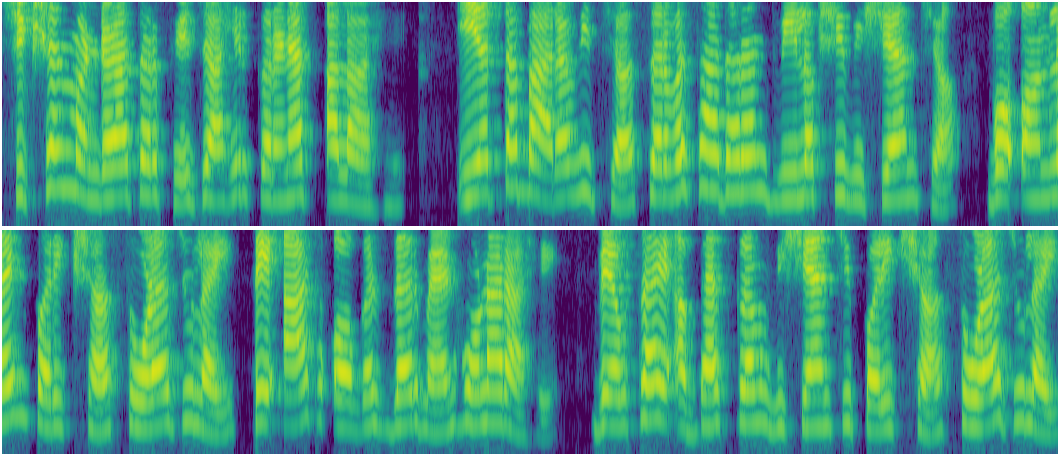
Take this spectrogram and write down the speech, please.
शिक्षण मंडळातर्फे जाहीर करण्यात आला आहे. इयत्ता बारावीच्या सर्वसाधारण द्विलक्षी विषयांच्या व ऑनलाईन परीक्षा सोळा जुलै ते आठ ऑगस्ट दरम्यान होणार आहे. व्यवसाय अभ्यासक्रम विषयांची परीक्षा सोळा जुलै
